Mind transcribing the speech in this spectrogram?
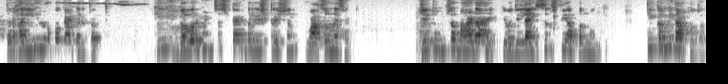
तर हल्ली लोक काय करतात? की गव्हर्नमेंटचं स्टॅम्प रजिस्ट्रेशन वाचवण्यासाठी. जे तुमचं भाडं आहे किंवा जी लायसन्स फी आपण म्हणतो ती कमी दाखवतात.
